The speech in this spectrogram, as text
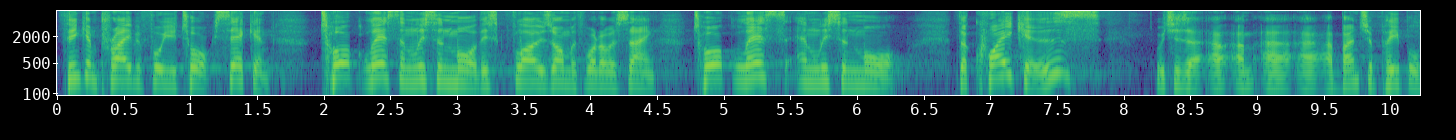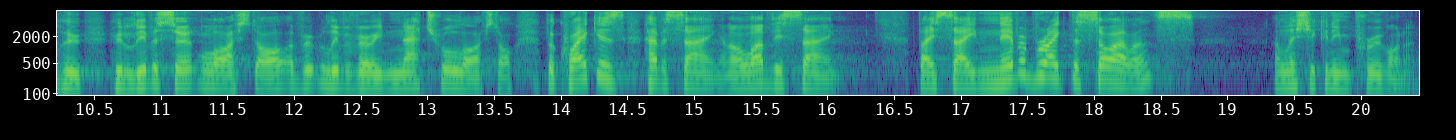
Think and pray before you talk. Second, talk less and listen more. This flows on with what I was saying. Talk less and listen more. The Quakers, which is a, a, a, a, bunch of people who, who live a certain lifestyle, live a very natural lifestyle. The Quakers have a saying, and I love this saying. They say, never break the silence unless you can improve on it.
